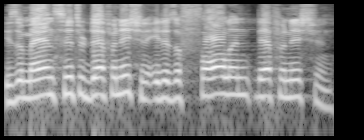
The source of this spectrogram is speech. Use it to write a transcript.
is a man centered definition, it is a fallen definition.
